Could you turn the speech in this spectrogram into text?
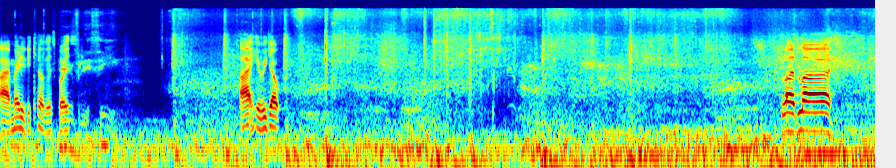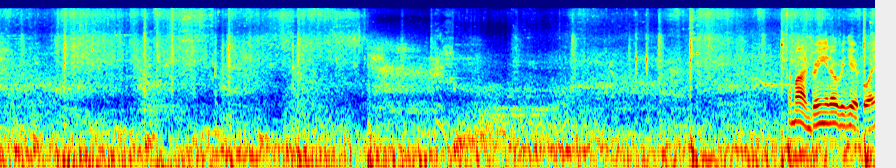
I'm ready to kill this, boys. Everything. Alright, here we go. Bloodlust! Come on, bring it over here, boy.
